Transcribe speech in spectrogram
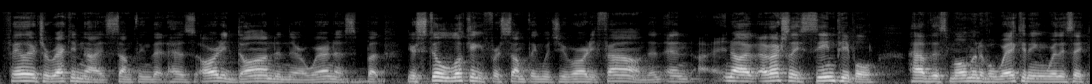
failure to recognize something that has already dawned in their awareness, but you're still looking for something which you've already found. And, and you know, I've, I've actually seen people have this moment of awakening where they say,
